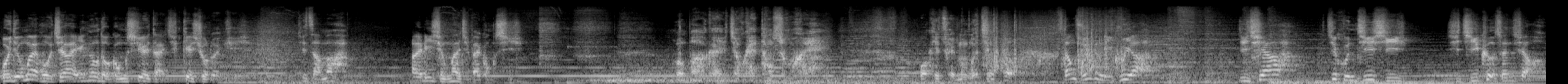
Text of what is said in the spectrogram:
为着卖互这会影响到公司的代志继续落去，这阵啊，爱你先卖一摆公司。我爸该召开当署会，我去找问我政府。当初已经离开啊，而且这份指示是即刻生效，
